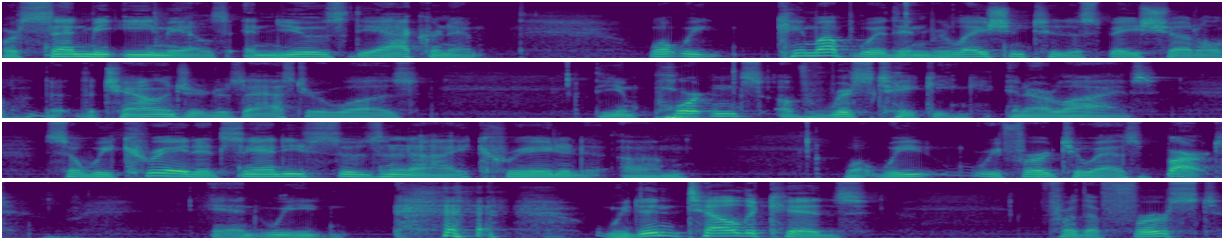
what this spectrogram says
or send me emails and use the acronym. What we came up with in relation to the space shuttle, the, the Challenger disaster, was the importance of risk taking in our lives. So we created, Sandy, Susan, and I created um, what we refer to as BART. And we, we didn't tell the kids for the first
